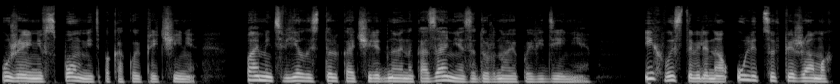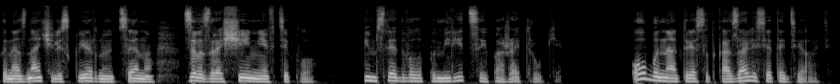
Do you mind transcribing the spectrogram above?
Уже и не вспомнить, по какой причине. В память въелось только очередное наказание за дурное поведение — их выставили на улицу в пижамах и назначили скверную цену за возвращение в тепло. Им следовало помириться и пожать руки. Оба наотрез отказались это делать.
